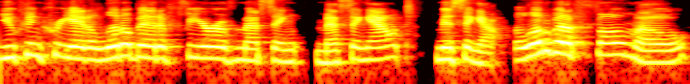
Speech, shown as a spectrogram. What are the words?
you can create a little bit of fear of messing messing out missing out a little bit of fomo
